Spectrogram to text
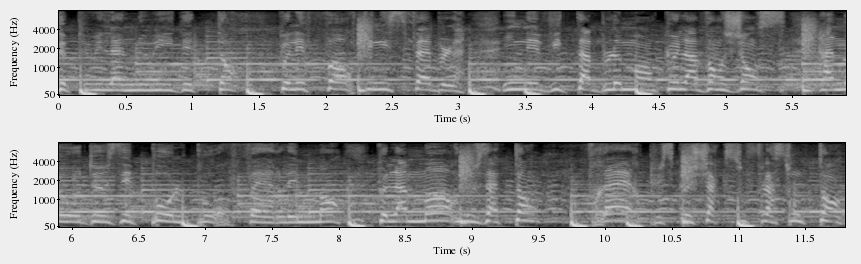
depuis la nuit des temps. Que les forts finissent faibles, inévitablement. Que la vengeance à nos deux épaules pour faire l'aimant. Que la mort nous attend, frère, puisque chaque souffle a son temps.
